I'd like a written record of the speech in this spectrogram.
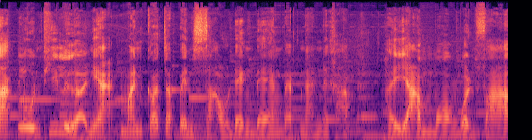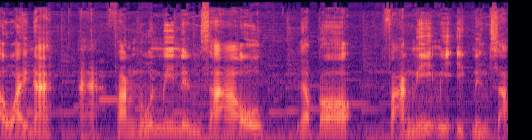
ลักษณ์ลูนที่เหลือเนี่ยมันก็จะเป็นเสาแดงๆแบบนั้นนะครับ พยายามมองบนฟ้าเอาไว้นะอ่าฝั่งนู้นมีหนึ่งเสา แล้วก็ฝั่งนี้มีอีกหนึ่งเสา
